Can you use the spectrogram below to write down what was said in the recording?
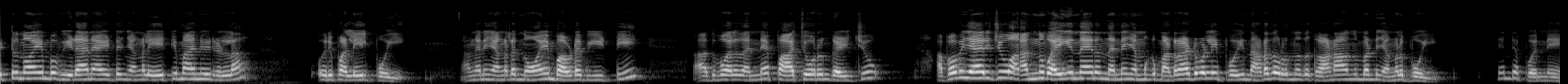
എട്ട് നോയമ്പ് വീടാനായിട്ട് ഞങ്ങൾ ഏറ്റുമാനൂരുള്ള ഒരു പള്ളിയിൽ പോയി. അങ്ങനെ ഞങ്ങളുടെ നോയമ്പ് അവിടെ വീട്ടി അതുപോലെ തന്നെ പാച്ചോറും കഴിച്ചു. അപ്പോൾ വിചാരിച്ചു അന്ന് വൈകുന്നേരം തന്നെ നമുക്ക് മടറാട്ടുപള്ളിയിൽ പോയി നട തുറന്നത് കാണാമെന്നും പറഞ്ഞ് ഞങ്ങൾ പോയി. എന്റെ പൊന്നെ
